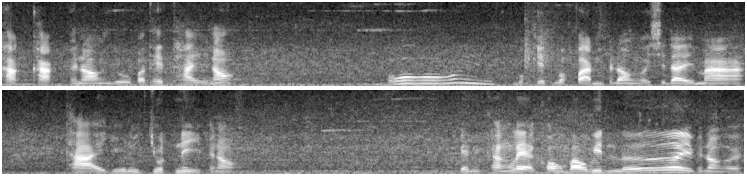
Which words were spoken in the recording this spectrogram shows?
คักคักพี่น้องอยู่ประเทศไทยเนาะโอ้ยบ่คิดบ่ฝันพี่น้องเอ้ยสิได้มาถ่ายอยู่ในจุดนี้พี่น้อง เป็นครั้งแรกของบาวินเลยพี่น้องเอ้ย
